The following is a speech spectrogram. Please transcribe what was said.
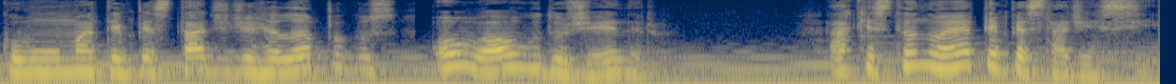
como uma tempestade de relâmpagos ou algo do gênero. A questão não é a tempestade em si,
